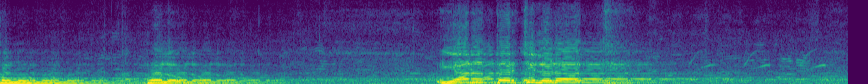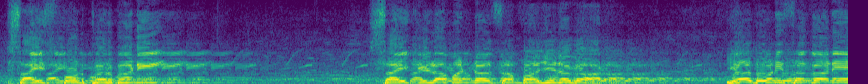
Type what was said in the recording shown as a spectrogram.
हॅलो हॅलो. यानंतरची लढत साई स्पोर्ट परभणी साई क्रीडा मंडळ संभाजीनगर. या दोन्ही संघाने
